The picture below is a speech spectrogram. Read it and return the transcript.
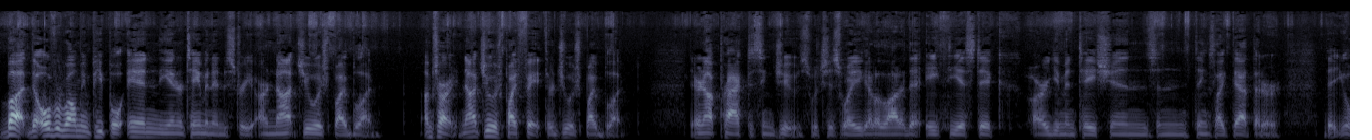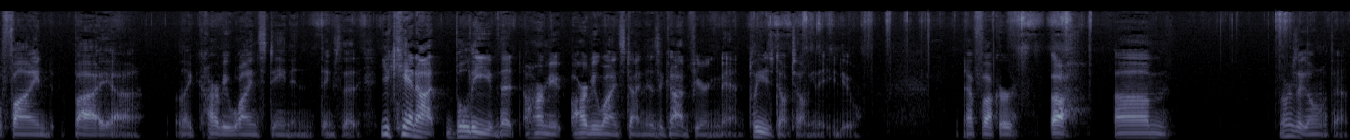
But the overwhelming people in the entertainment industry are not Jewish by blood. I'm sorry, not Jewish by faith. They're Jewish by blood. They're not practicing Jews, which is why you got a lot of the atheistic argumentations and things like that that are that you'll find by uh, like Harvey Weinstein and things that you cannot believe that Harvey Harvey Weinstein is a God fearing man. Please don't tell me that you do. That fucker. Ugh. Um, where was I going with that?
